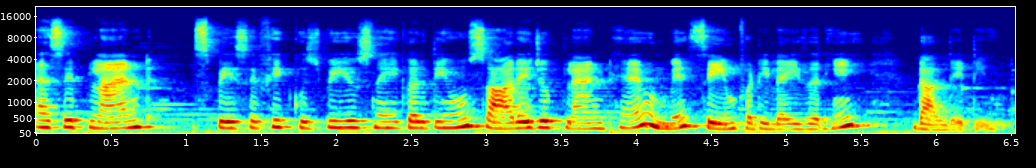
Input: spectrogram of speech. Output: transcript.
ऐसे प्लांट स्पेसिफिक कुछ भी यूज़ नहीं करती हूँ। सारे जो प्लांट हैं, उनमें सेम फर्टिलाइज़र ही डाल देती हूँ।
